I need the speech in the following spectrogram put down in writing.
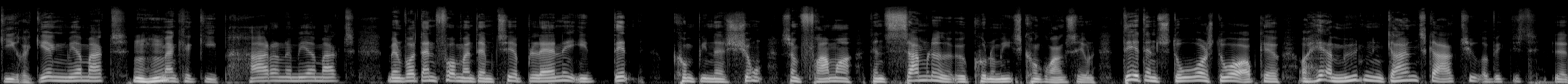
give regeringen mere magt, Mhm. mm-hmm. man kan give parterne mere magt, men hvordan får man dem til at blande i den kombination, som fremmer den samlede økonomis konkurrenceevne. Det er den store, store opgave, og her er myten en ganske aktiv og vigtig øh,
